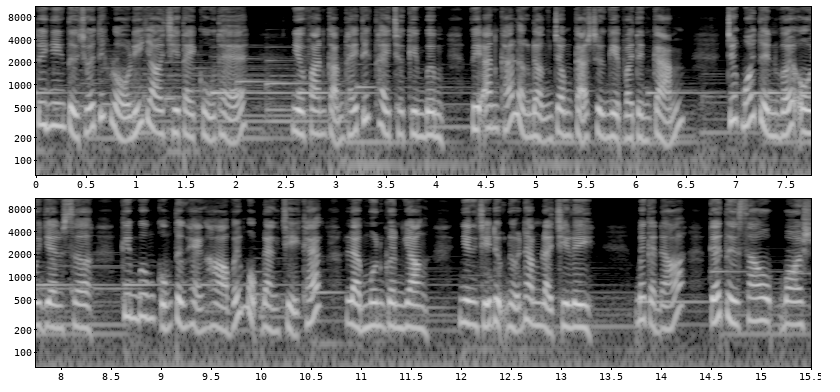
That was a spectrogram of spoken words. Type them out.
tuy nhiên từ chối tiết lộ lý do chia tay cụ thể. Nhiều fan cảm thấy tiếc thay cho Kim Bum vì anh khá lận đận trong cả sự nghiệp và tình cảm. Trước mối tình với Oh Yeon-seo, Kim Bum cũng từng hẹn hò với một đàn chị khác là Moon Geun Young, nhưng chỉ được nửa năm là chia ly. Bên cạnh đó, kể từ sau Boys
